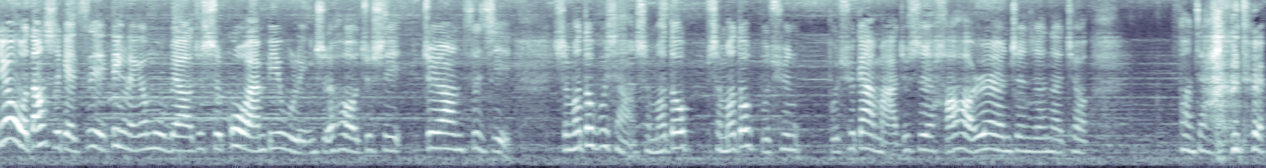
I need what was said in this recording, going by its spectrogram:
因为我当时给自己定了一个目标，就是过完 B 五零之后，就是就让自己什么都不想，什么都什么都不去不去干嘛，就是好好认认真真的就放假。对，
